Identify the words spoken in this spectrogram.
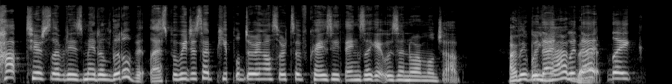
top tier celebrities made a little bit less, but we just had people doing all sorts of crazy things like it was a normal job? I think Would we that have would that. that like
